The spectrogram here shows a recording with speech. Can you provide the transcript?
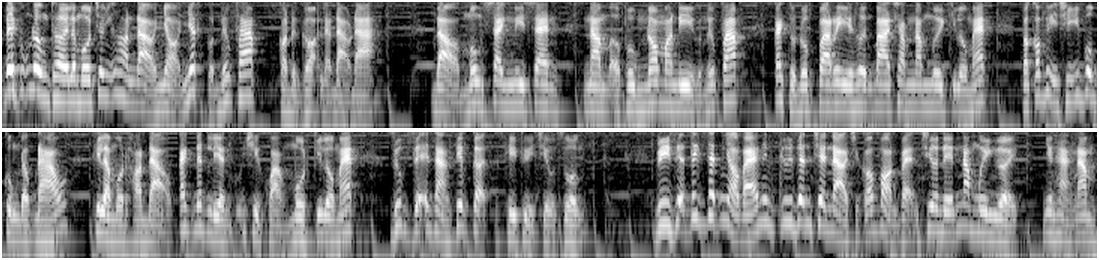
Đây cũng đồng thời là một trong những hòn đảo nhỏ nhất của nước Pháp, còn được gọi là đảo đá. Đảo Mont Saint-Michel nằm ở vùng Normandy của nước Pháp, cách thủ đô Paris hơn 350 km và có vị trí vô cùng độc đáo khi là một hòn đảo cách đất liền cũng chỉ khoảng 1 km, giúp dễ dàng tiếp cận khi thủy chiều xuống. Vì diện tích rất nhỏ bé nên cư dân trên đảo chỉ có vỏn vẹn chưa đến 50 người, nhưng hàng năm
